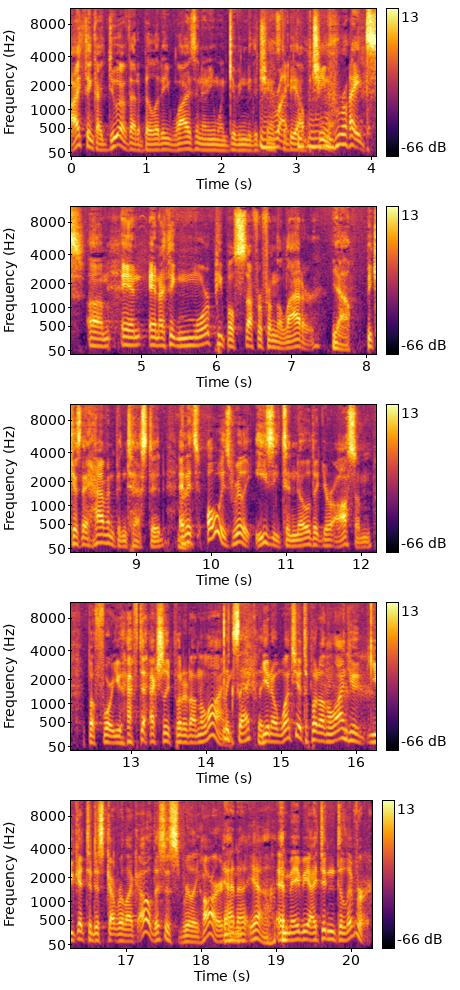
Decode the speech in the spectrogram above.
I think I do have that ability. Why isn't anyone giving me the chance to be Al Pacino? Right. Um, and and I think more people suffer from the latter. Yeah. Because they haven't been tested, and it's always really easy to know that you're awesome before you have to actually put it on the line. Exactly. You know, once you have to put it on the line, you you get to discover like, oh, this is really hard. And, uh, yeah. and maybe I didn't deliver.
